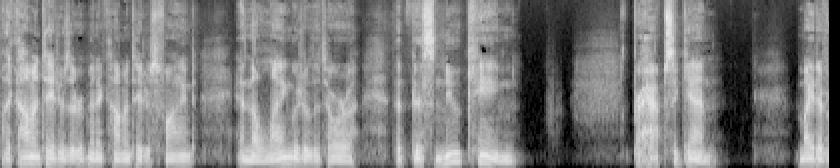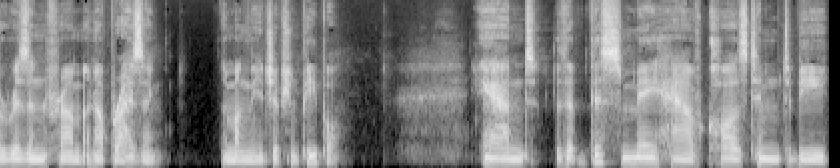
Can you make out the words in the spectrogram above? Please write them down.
the commentators, the rabbinic commentators find in the language of the Torah that this new king, perhaps again, might have arisen from an uprising among the Egyptian people. And that this may have caused him to be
